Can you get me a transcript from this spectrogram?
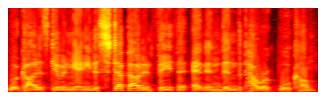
what God has given me. I need to step out in faith, and, and, and then the power will come.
